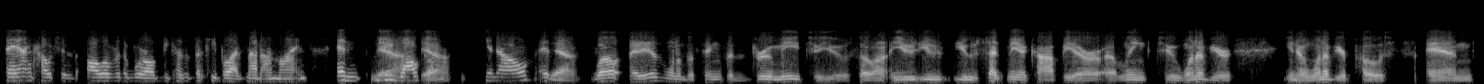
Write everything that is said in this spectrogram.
stay on couches all over the world because of the people I've met online and yeah, be welcome. Yeah. You know. It's, yeah. Well, it is one of the things that drew me to you. So uh, you you you sent me a copy or a link to one of your, you know, one of your posts, and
